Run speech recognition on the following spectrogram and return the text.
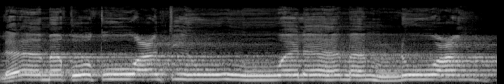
لا مقطوعة ولا ممنوعة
